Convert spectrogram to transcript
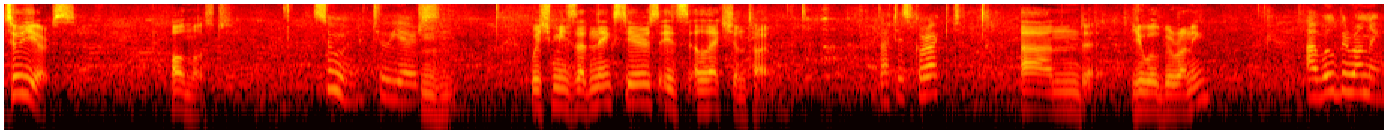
two years, almost, Soon, two years. Mm-hmm. which means that next year it's election time. That is correct. And you will be running I will be running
